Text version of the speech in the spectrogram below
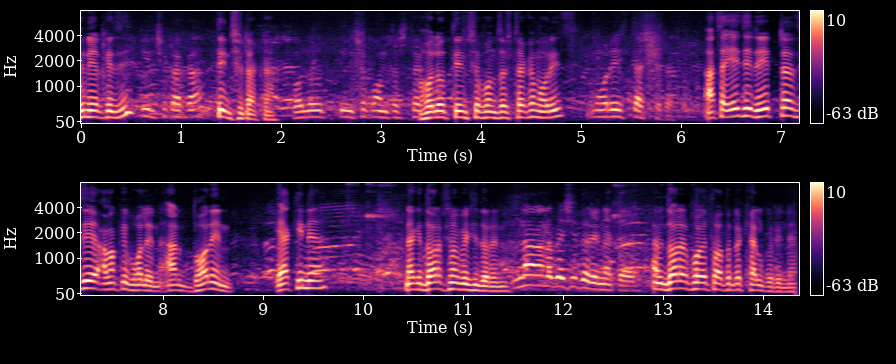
ধনিয়ার কেজি? তিনশো টাকা। তিনশো টাকা। হলুদ তিনশো পঞ্চাশ টাকা। হলো তিনশো পঞ্চাশ টাকা মরিচ? মরিচ চারশো টাকা। আচ্ছা এই যে রেটটা যে আমাকে বলেন আর ধরেন একই না? নাকি ধরার সময় বেশি ধরেন? না না বেশি ধরে না তো। আমি ধরার পরে তো অতটা খেয়াল করি না।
